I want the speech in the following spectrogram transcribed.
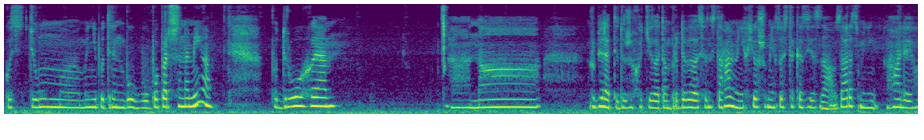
костюм е, мені потрібен був, по-перше, на Міа, по-друге, на Рубірет я дуже хотіла, я там придивилася в інстаграмі, мені хотілося, щоб мені хтось таке зв'язав. Зараз мені Галя його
